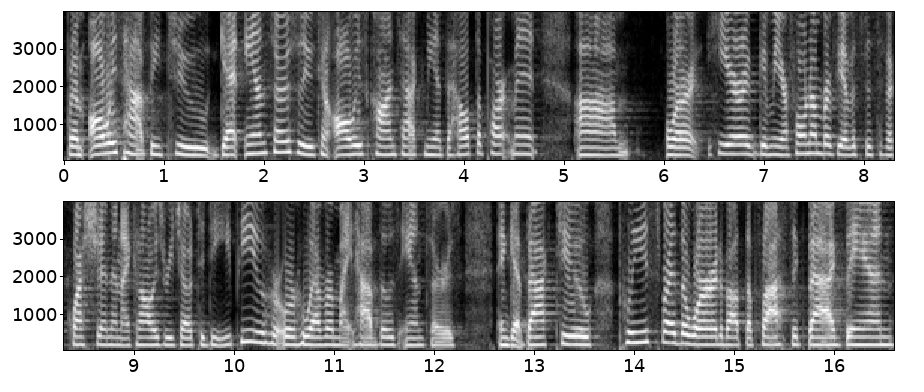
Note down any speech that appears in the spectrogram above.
but I'm always happy to get answers, so you can always contact me at the health department. Um, or here, give me your phone number if you have a specific question, and I can always reach out to DEP or, or whoever might have those answers and get back to you. Please spread the word about the plastic bag ban.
